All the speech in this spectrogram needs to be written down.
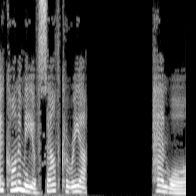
Economy of South Korea Hanwha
